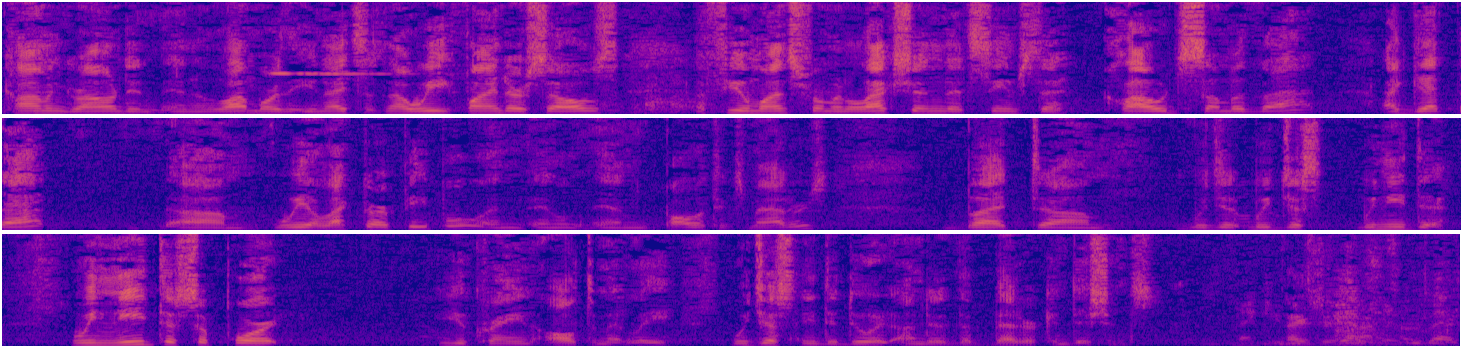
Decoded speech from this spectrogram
common ground and, and, a lot more that unites us. Now we find ourselves a few months from an election that seems to cloud some of that. I get that. Um, we elect our people, and, and, and politics matters, but um, we just we just we need to we need to support Ukraine. Ultimately, we just need to do it under the better conditions. Thank you. Thanks for your time.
